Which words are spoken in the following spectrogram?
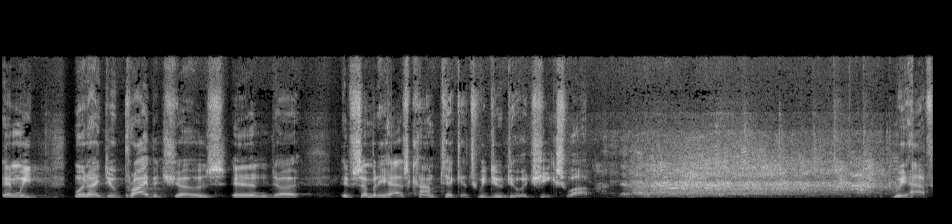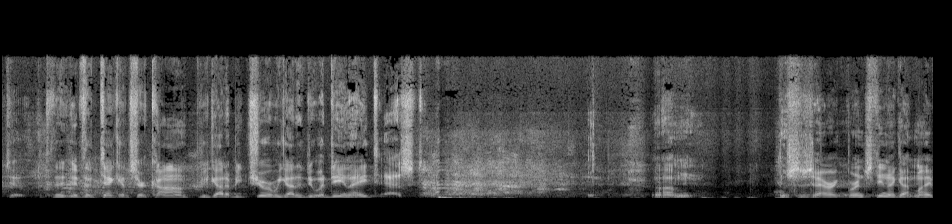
and we, when I do private shows, and uh, if somebody has comp tickets, we do do a cheek swab. We have to. If the, if the tickets are comp, we got to be sure we got to do a DNA test. Um, this is Eric Bernstein. I got my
